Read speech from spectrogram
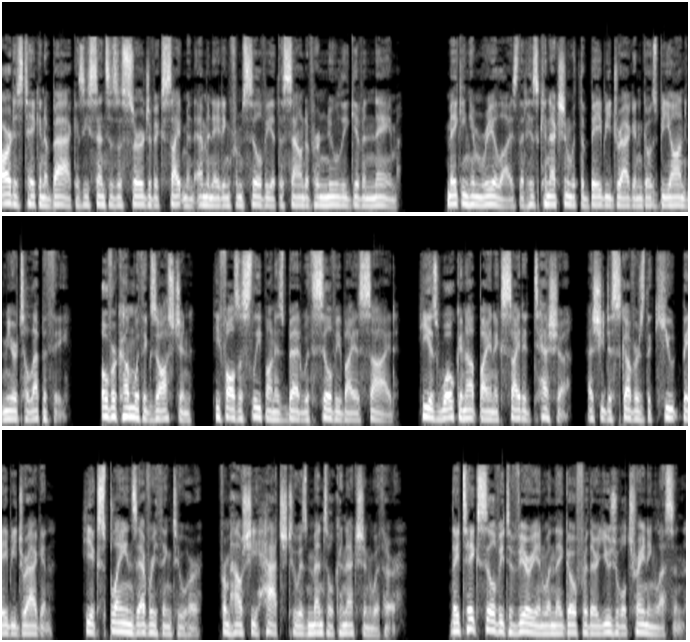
Art is taken aback as he senses a surge of excitement emanating from Sylvie at the sound of her newly given name, making him realize that his connection with the baby dragon goes beyond mere telepathy. Overcome with exhaustion, he falls asleep on his bed with Sylvie by his side. He is woken up by an excited Tesha as she discovers the cute baby dragon. He explains everything to her, from how she hatched to his mental connection with her. They take Sylvie to Virion when they go for their usual training lesson.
